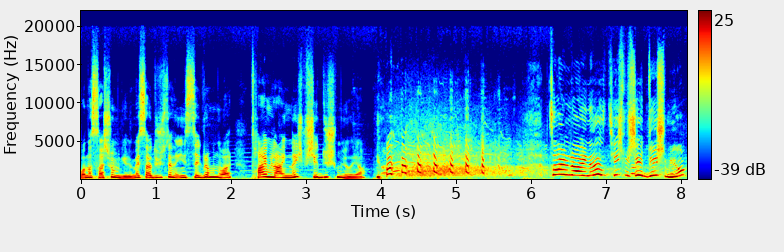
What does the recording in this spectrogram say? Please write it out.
Bana saçma mı geliyor? Mesela düşünsene Instagram'ın var. Timeline'ına hiçbir şey düşmüyor ya. şey düşmüyor.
